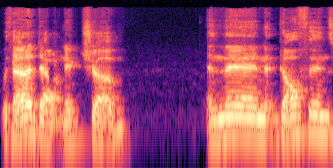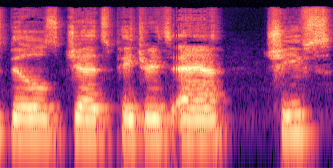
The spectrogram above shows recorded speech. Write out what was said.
without Yeah. a doubt, Nick Chubb. And then Dolphins, Bills, Jets, Patriots, eh, Chiefs.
